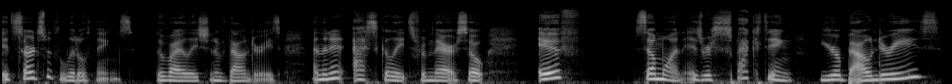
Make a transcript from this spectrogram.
It starts with little things the violation of boundaries. And then it escalates from there. So if someone is respecting your boundaries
